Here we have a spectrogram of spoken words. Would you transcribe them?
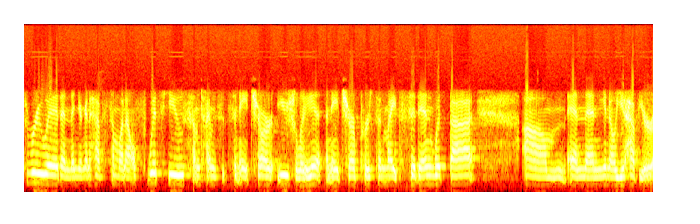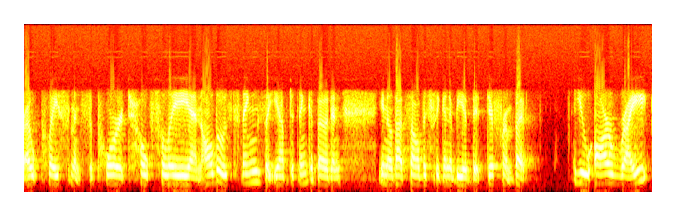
through it and then you're going to have someone else with you. Sometimes it's an hr usually an hr person might sit in with that um, and then you know you have your outplacement support hopefully and all those things that you have to think about and you know that's obviously going to be a bit different but you are right.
